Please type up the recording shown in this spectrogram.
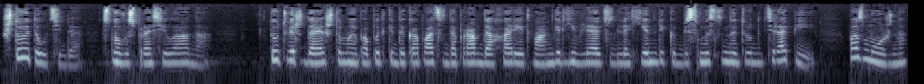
«Что это у тебя?» — снова спросила она. «Ты утверждаешь, что мои попытки докопаться до правды о Харриет Вангер являются для Хенрика бессмысленной трудотерапией. Возможно.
